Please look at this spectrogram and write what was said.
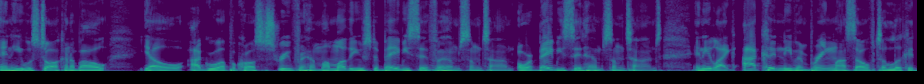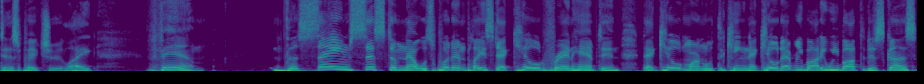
and he was talking about, yo, I grew up across the street from him. My mother used to babysit for him sometimes, or babysit him sometimes, and he like, I couldn't even bring myself to look at this picture. Like, fam, the same system that was put in place that killed Fred Hampton, that killed Martin Luther King, that killed everybody we about to discuss,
